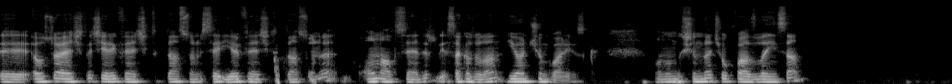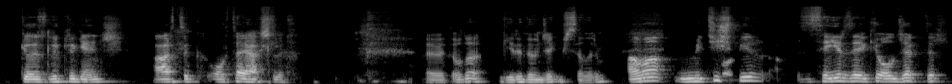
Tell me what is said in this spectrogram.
e, Avustralya açıkta çeyrek finale çıktıktan sonra yarı finale çıktıktan sonra 16 senedir sakat olan Hyun Chung var yazık. Onun dışında çok fazla insan Gözlüklü genç. Artık orta yaşlı. evet o da geri dönecekmiş sanırım. Ama müthiş bir seyir zevki olacaktır.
